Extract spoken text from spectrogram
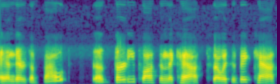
and there's about uh, 30 plus in the cast. So it's a big cast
